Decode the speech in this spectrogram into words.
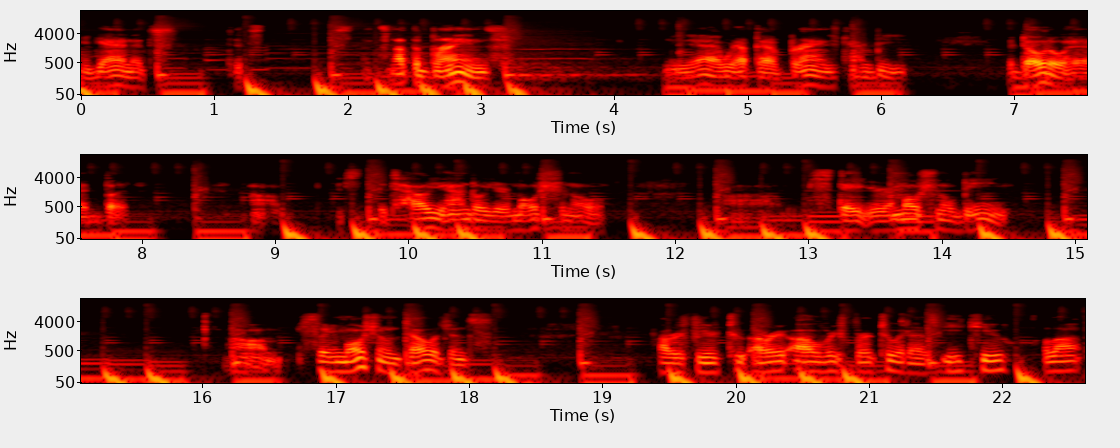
again, it's, it's it's it's not the brains. Yeah, we have to have brains. Can't be a dodo head, but um, it's it's how you handle your emotional um, state, your emotional being. Um, so emotional intelligence, I'll refer to I'll refer to it as EQ a lot,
